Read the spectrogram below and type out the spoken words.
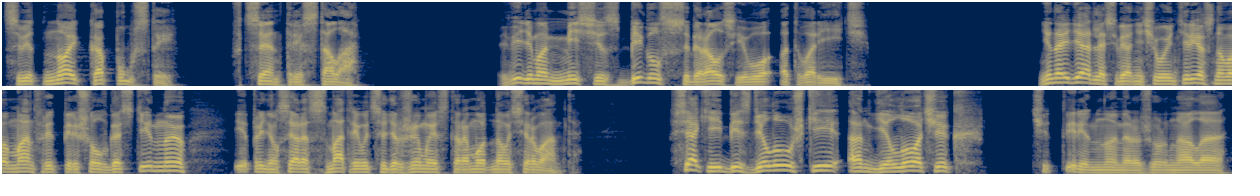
цветной капусты в центре стола. Видимо, миссис Биглс собиралась его отварить. Не найдя для себя ничего интересного, Манфред перешел в гостиную и принялся рассматривать содержимое старомодного серванта. Всякие безделушки, ангелочек, четыре номера журнала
